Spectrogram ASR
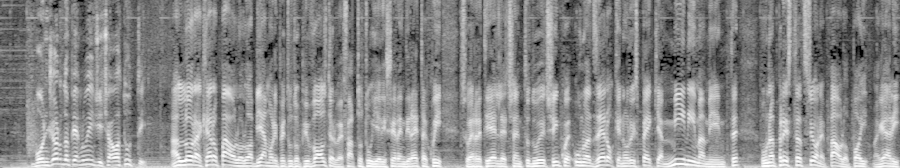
Buongiorno Pierluigi, ciao a tutti. Allora, caro Paolo, lo abbiamo ripetuto più volte, lo hai fatto tu ieri sera in diretta qui su RTL 102.5 1-0 che non rispecchia minimamente una prestazione, Paolo, poi magari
